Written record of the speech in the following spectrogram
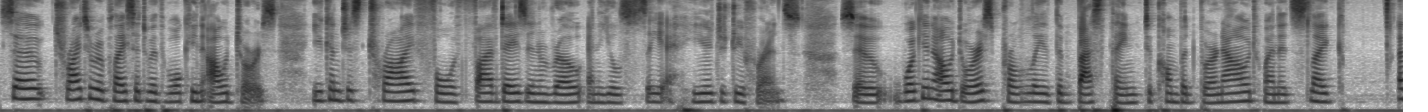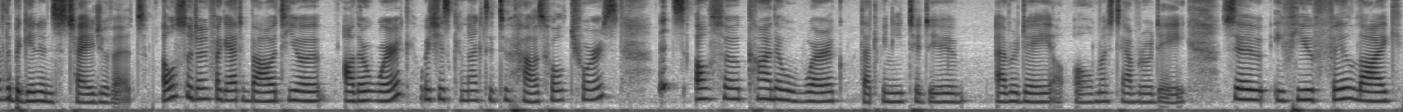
So try to replace it with walking outdoors. You can just try for five days in a row and you'll see a huge difference. So walking outdoors probably the best thing to combat burnout when it's like at the beginning stage of it. Also, don't forget about your other work, which is connected to household chores. It's also kind of work that we need to do every day, almost every day. So, if you feel like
